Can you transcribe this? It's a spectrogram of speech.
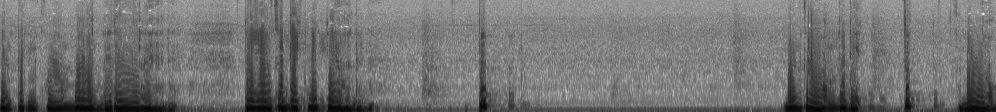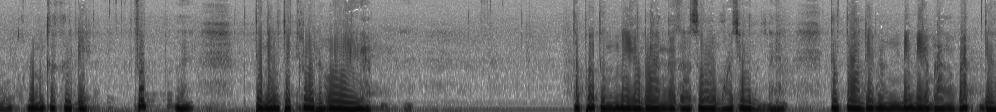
มันเป็นความว่างไปได้เลยนะแต่อยู่กระดิกนิดเดียวนะปุ๊บมันก็หลงกระดิกปุ๊บมันหลงแล้วมันก็กระดิก ปุ๊บนะทีนี้มันจะเคลื่อนไหวถ้าพูดถึงมีกำลังก็คือ slow motion นะแต่ตอนที่มันไม่มีกำลังแวบเดียว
